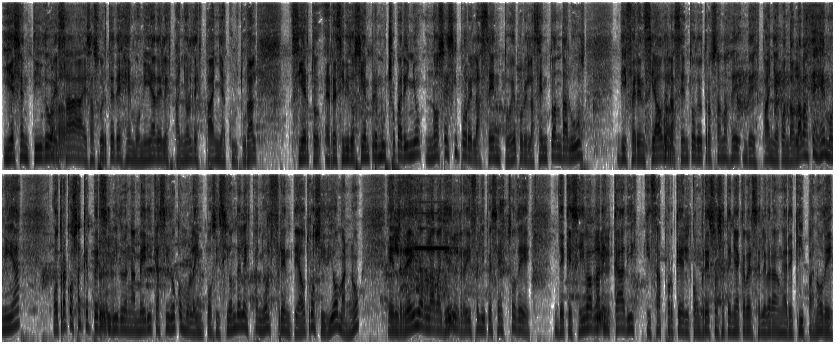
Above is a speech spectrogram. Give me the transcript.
y he sentido esa, esa suerte de hegemonía del español de España, cultural. Cierto, he recibido siempre mucho cariño, no sé si por el acento, eh, por el acento andaluz diferenciado del acento de otras zonas de, de España. Cuando hablabas de hegemonía, otra cosa que he percibido en América ha sido como la imposición del español frente a otros idiomas, ¿no? El rey hablaba ayer, el rey Felipe VI, de, de que se iba a hablar Sí. en Cádiz, quizás porque el Congreso se tenía que haber celebrado en Arequipa, ¿no? De,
